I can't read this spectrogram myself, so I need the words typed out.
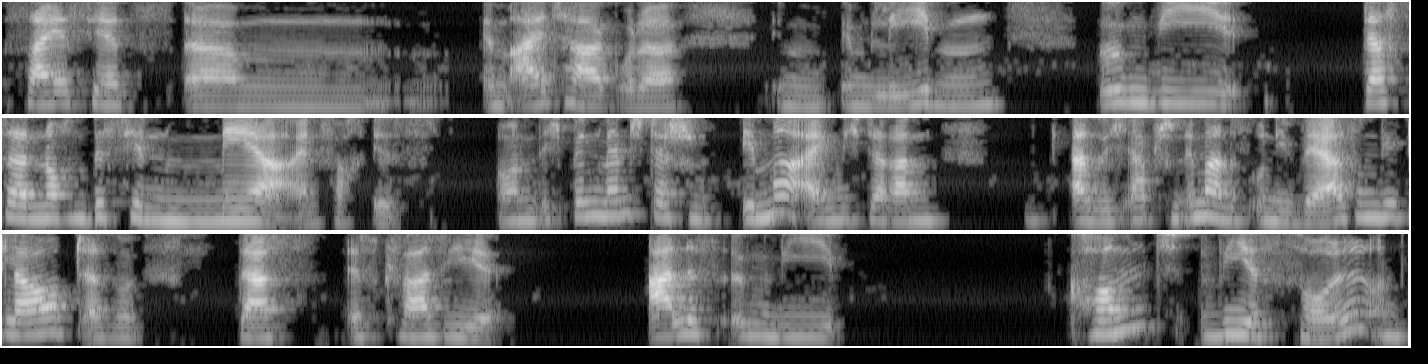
Sei es jetzt ähm, im Alltag oder im, im Leben, irgendwie, dass da noch ein bisschen mehr einfach ist. Und ich bin Mensch, der schon immer eigentlich daran, also ich habe schon immer an das Universum geglaubt, also dass es quasi alles irgendwie kommt, wie es soll und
